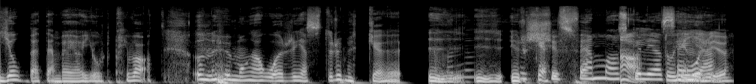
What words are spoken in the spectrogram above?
i jobbet än vad jag har gjort privat. Under hur många år reste du mycket i, i yrket? 25 år skulle ja, jag säga.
